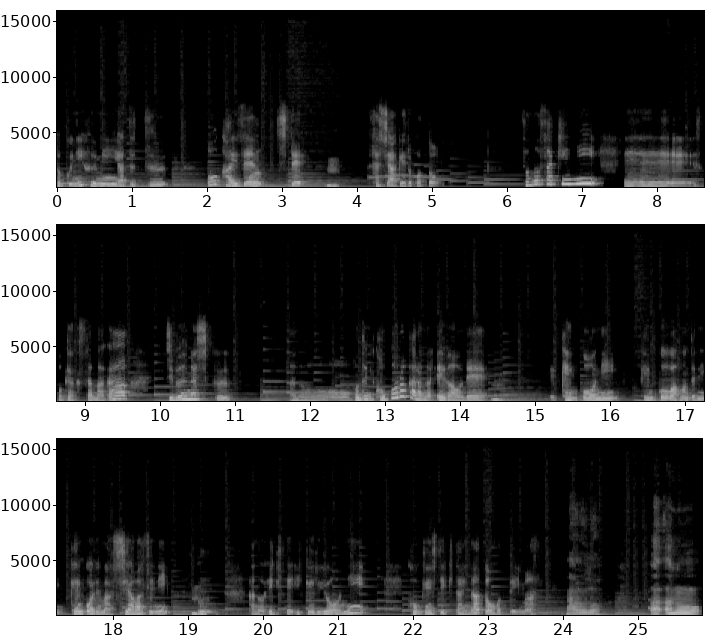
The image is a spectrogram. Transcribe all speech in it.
特に不眠や頭痛を改善してうん。差し上げること、その先に、えーお客様が自分らしく、あのー本当に心からの笑顔でうん。健康に健康は本当に健康でまあ幸せにうん。うん、あの生きていけるように貢献していきたいなと思っています。なるほど。あ、あの、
